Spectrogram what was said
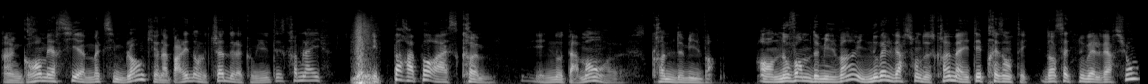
Un grand merci à Maxime Blanc qui en a parlé dans le chat de la communauté Scrum Life. Et par rapport à Scrum, et notamment euh, Scrum 2020. En novembre 2020, une nouvelle version de Scrum a été présentée. Dans cette nouvelle version,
